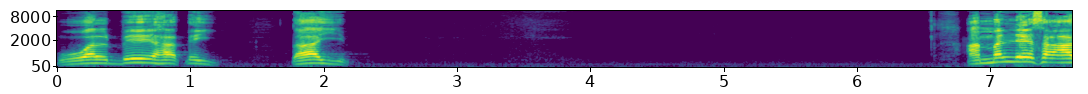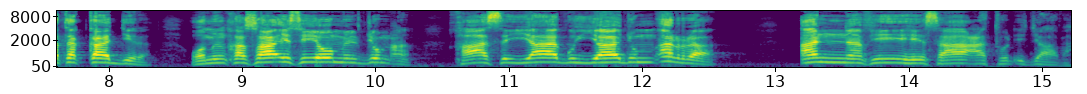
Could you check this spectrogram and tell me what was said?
والبيهقي. طيب. أما اللي ساعتك كاجرة. ومن خصائص يوم الجمعة. خاصيا قيا جمعة أن فيه ساعة الإجابة.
